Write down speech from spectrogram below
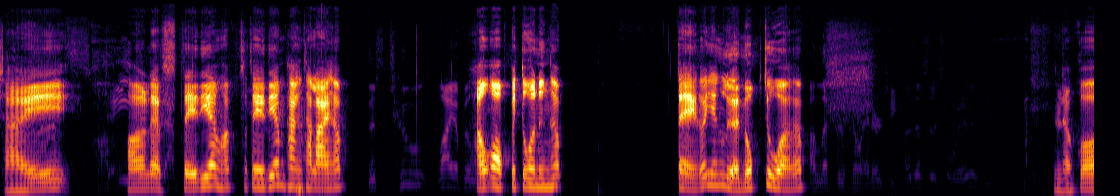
ใช้คอลแลบสเตเดียมครับ สเตเดียมพังทลายครับ เอาออกไปตัวหนึ่งครับ แต่ก็ยังเหลือนกจั่วครับ แล้วก็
